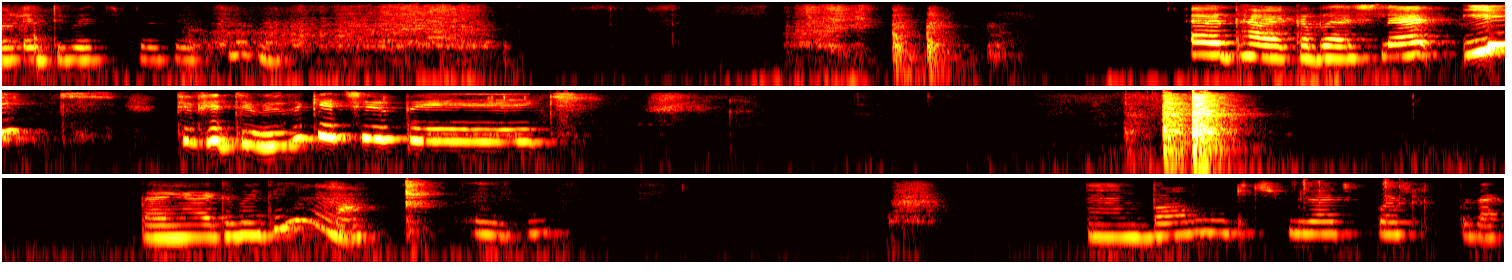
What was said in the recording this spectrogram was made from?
Öyle dibet bekleme. Evet arkadaşlar ilk pipetimizi geçirdik. Ben yardım edeyim mi? Hmm, bağlamak için birazcık boşluk bırak.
